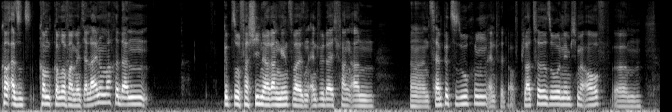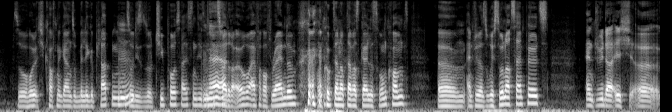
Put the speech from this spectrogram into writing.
komm, also kommt, kommt drauf an, wenn ich alleine mache, dann gibt es so verschiedene Herangehensweisen. Entweder ich fange an, äh, ein Sample zu suchen, entweder auf Platte, so nehme ich mir auf. Ähm, so hol, ich kaufe mir gerne so billige Platten, mhm. so diese so Cheapos heißen die, so naja. für 2, 3 Euro, einfach auf random und gucke dann, ob da was Geiles rumkommt. Ähm, entweder suche ich so nach Samples entweder ich äh,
